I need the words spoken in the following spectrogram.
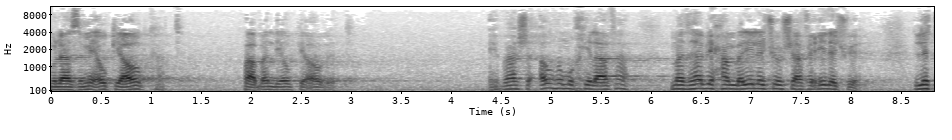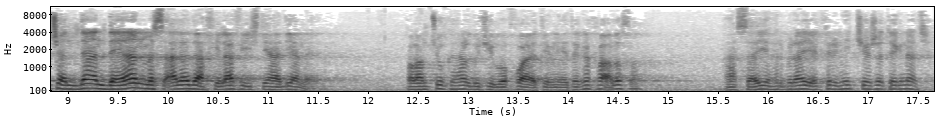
ملازمەی ئەو پیاوە بکات پابندی ئەو پیاوە بێت ئێ باشە ئەو هەموو خلافە مەذهبی حەمبەلی لەکوێ و شافعی لەکوێ لە چەندان دەیان مەسئلەدا خلافی ئیشتیهادیانە بەڵام چونکە هەردووچی بۆ خۆیەتی منێتەکە خاڵسە ئاسایی هەربرای یەکترین هیچ کێشە تێک ناچێت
